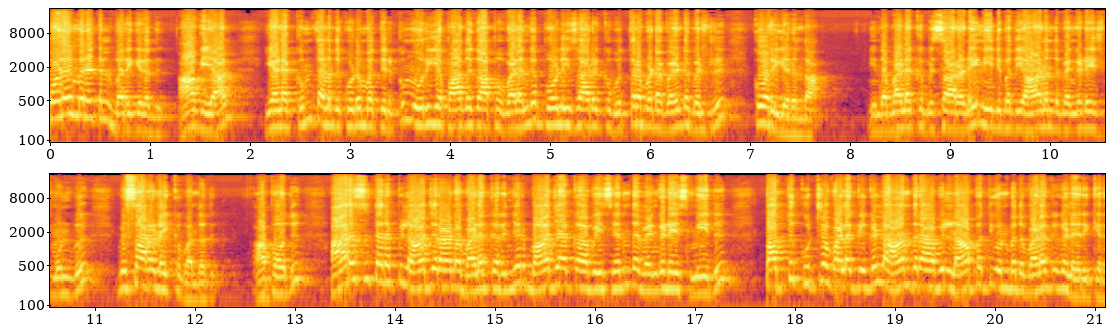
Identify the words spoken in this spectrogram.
கொலை மிரட்டல் வருகிறது. ஆகையால் எனக்கும் தனது குடும்பத்திற்கும் உரிய பாதுகாப்பு வழங்க போலீசாருக்கு உத்தரவிட வேண்டும் என்று கோரியிருந்தார் இந்த வழக்கு விசாரணை நீதிபதி ஆனந்த் வெங்கடேஷ் முன்பு விசாரணைக்கு வந்தது. அப்போது அரசு தரப்பில் ஆஜரான வழக்கறிஞர் பாஜகவை சேர்ந்த வெங்கடேஷ் மீது பத்து குற்ற வழக்குகள் ஆந்திராவில் நாற்பத்தி ஒன்பது வழக்குகள் இருக்கிற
